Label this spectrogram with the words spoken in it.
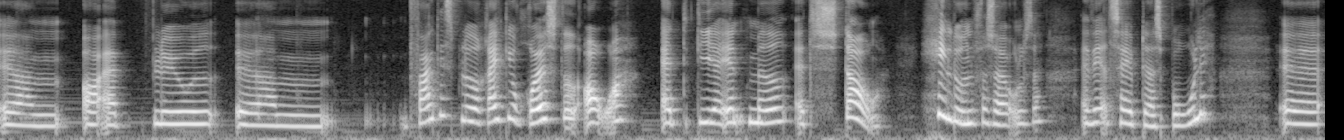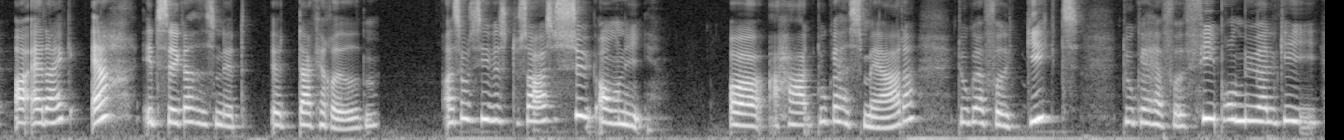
øh, og er blevet øh, faktisk blevet rigtig rystet over, at de er endt med at stå helt uden forsørgelse, er ved at tabe deres bolig, øh, og at der ikke er et sikkerhedsnet, øh, der kan redde dem. Og så vil sige, hvis du så også er syg oveni, og har, du kan have smerter, du kan have fået gigt, du kan have fået fibromyalgi,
